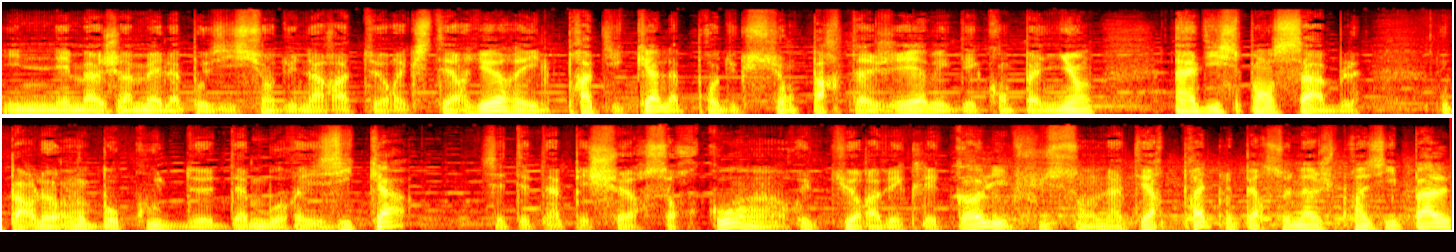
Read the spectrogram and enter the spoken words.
Il n'aima jamais la position du narrateur extérieur et il pratiqua la production partagée avec des compagnons indispensables. Nous parlerons beaucoup de d'Amouré Zika. C'était un pêcheur sorco en rupture avec l'école. Il fut son interprète, le personnage principal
